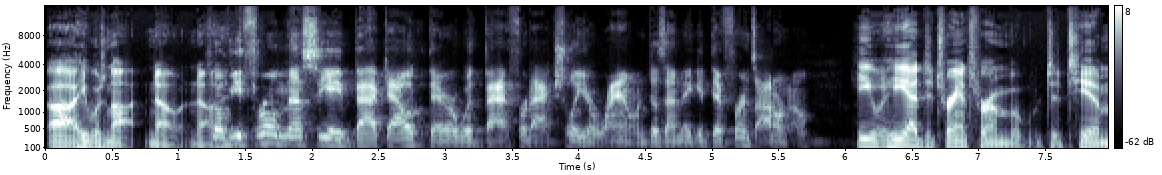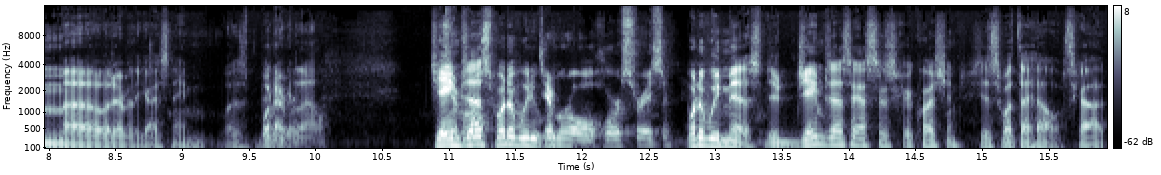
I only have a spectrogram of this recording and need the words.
uh, he was not. No, no. So if you throw Messier back out there with Baffert actually around, does that make a difference? I don't know. he he had to transfer him to Tim, uh, whatever the guy's name was. Whatever yeah. the hell. James? S. What did we Timberwolf horse racing? what did we miss? Did James S. ask us a question? Just what the hell, Scott?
